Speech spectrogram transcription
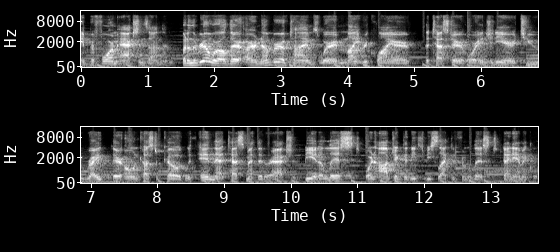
and perform actions on them. But in the real world, there are a number of times where it might require the tester or engineer to write their own custom code within that test method or action, be it a list or an object that needs to be selected from a list dynamically.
